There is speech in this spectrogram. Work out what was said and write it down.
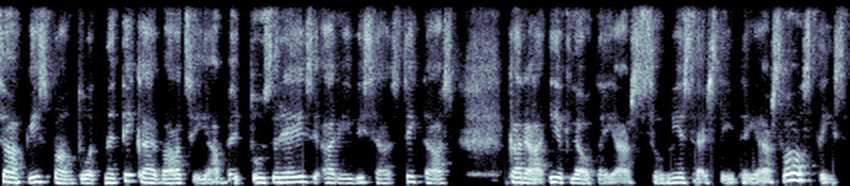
sāka izmantot ne tikai Vācijā, bet uzreiz arī visās citās karā iekļautajās un iesaistītajās valstīs.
